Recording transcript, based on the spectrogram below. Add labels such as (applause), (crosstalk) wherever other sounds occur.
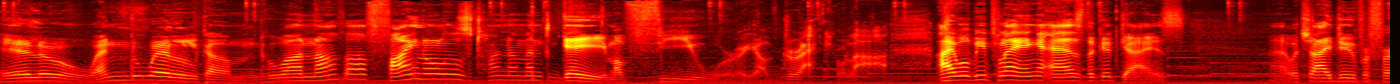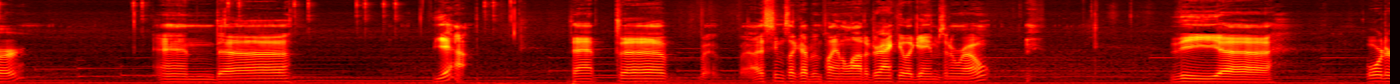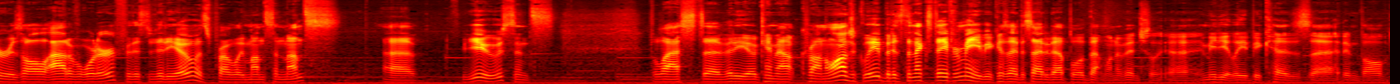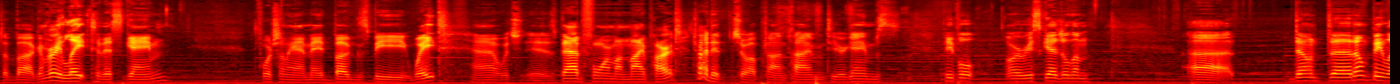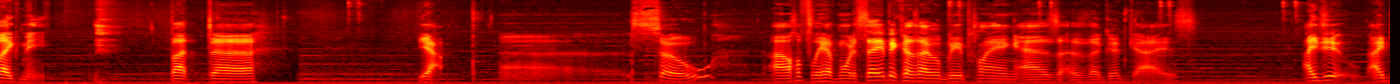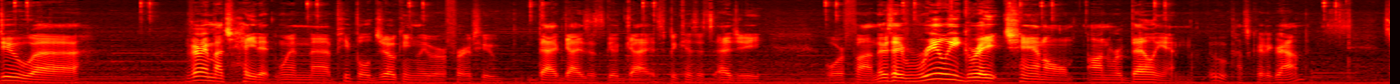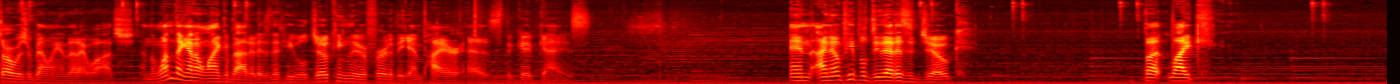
Hello and welcome to another finals tournament game of Fury of Dracula. I will be playing as the good guys, uh, which I do prefer. And, uh, yeah. That, uh, it seems like I've been playing a lot of Dracula games in a row. (clears throat) The, uh, order is all out of order for this video. It's probably months and months uh, for you since the last uh, video came out chronologically, but it's the next day for me because I decided to upload that one eventually, uh, immediately because uh, it involved a bug. I'm very late to this game. Fortunately, I made Bugsby wait, uh, which is bad form on my part. Try to show up on time to your games, people, or reschedule them. Uh, don't don't be like me. But, uh, yeah. Uh, so, I'll hopefully have more to say because I will be playing as the good guys. I do, I do, uh, very much hate it when uh, people jokingly refer to bad guys as good guys because it's edgy or fun. There's a really great channel on Rebellion. Ooh, Consecrated Ground. Star Wars Rebellion that I watch. And the one thing I don't like about it is that he will jokingly refer to the Empire as the good guys. And I know people do that as a joke, but like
